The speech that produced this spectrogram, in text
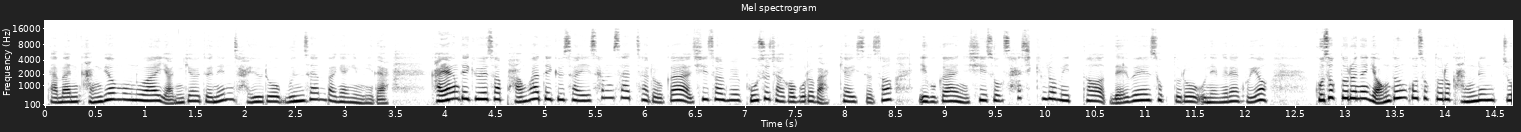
다만 강변북로와 연결되는 자유로 문산 방향입니다. 가양대교에서 방화대교 사이 3, 4차로가 시설물 보수 작업으로 막혀 있어서 이 구간 시속 40km 내외 속도로 운행을 하고요. 고속도로는 영동고속도로 강릉 쪽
